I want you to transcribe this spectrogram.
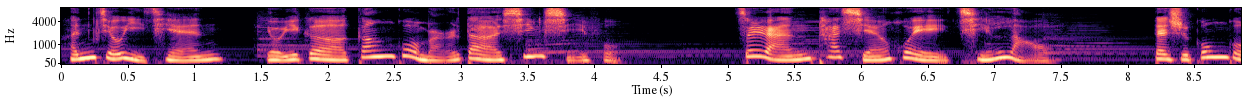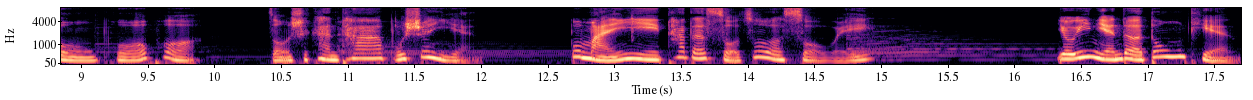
很久以前，有一个刚过门的新媳妇，虽然她贤惠勤劳，但是公公婆婆总是看她不顺眼。不满意他的所作所为。有一年的冬天，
